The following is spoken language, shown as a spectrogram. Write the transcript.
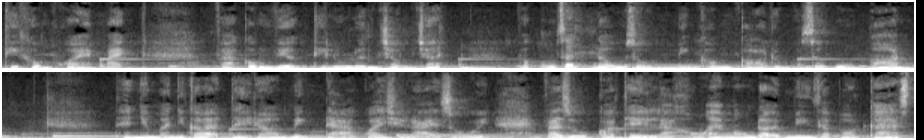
thì không khỏe mạnh và công việc thì luôn luôn trồng chất và cũng rất lâu rồi mình không có được một giấc ngủ ngon. Thế nhưng mà như các bạn thấy đó, mình đã quay trở lại rồi. Và dù có thể là không ai mong đợi mình ra podcast,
